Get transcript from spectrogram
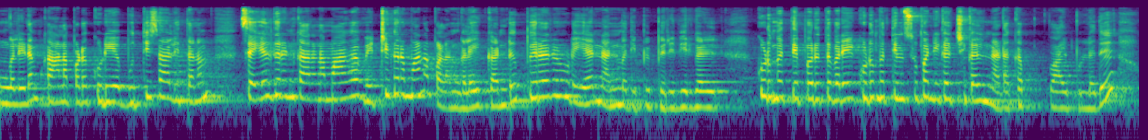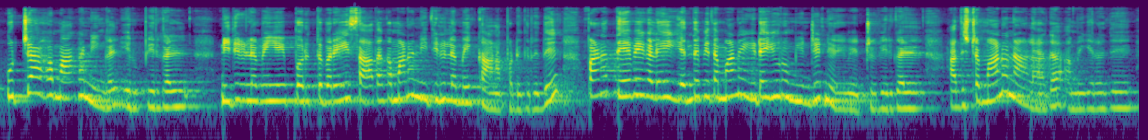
உங்களிடம் காணப்படக்கூடிய புத்திசாலித்தனம் செயல்திறன் காரணமாக வெற்றிகரமான பலன்களை கண்டு பிறருடைய நன்மதிப்பு பெறுவீர்கள். குடும்பத்தை பொறுத்தவரை குடும்பத்தில் சுப நிகழ்ச்சிகள் நடக்க வாய்ப்புள்ளது. உற்சாகமாக நீங்கள் இருப்பீர்கள். நிதி நிலைமையை பொறுத்தவரை சாதகமான நிதி நிலைமை காணப்படுகிறது. பண தேவைகளை எந்தவிதமான இடையூறும் இன்றி நிறைவேற்றுவீர்கள். அதிர்ஷ்டமான நாளாக அமைகிறது.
